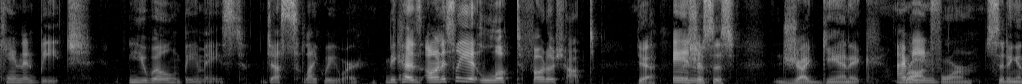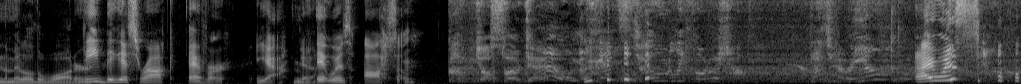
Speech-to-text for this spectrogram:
Cannon Beach. You will be amazed, just like we were. Because honestly, it looked photoshopped. Yeah. it's just this gigantic I rock mean- form sitting in the middle of the water. The biggest rock ever. Yeah. yeah. It was awesome. Y'all slow down. That's totally Photoshop. That's real? I was so. Oh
